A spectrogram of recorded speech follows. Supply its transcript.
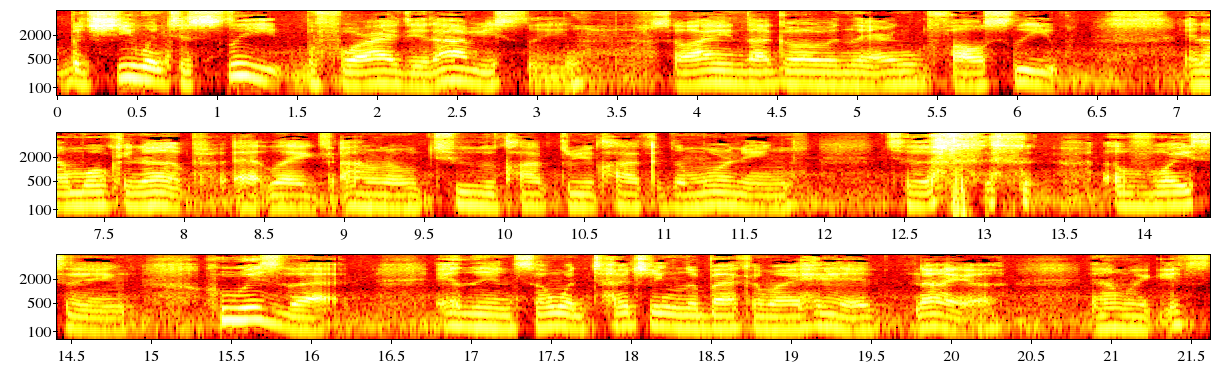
But she went to sleep before I did, obviously. So I ended up going in there and fall asleep. And I'm woken up at like, I don't know, 2 o'clock, 3 o'clock in the morning to a voice saying, Who is that? And then someone touching the back of my head, Naya, and I'm like, it's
